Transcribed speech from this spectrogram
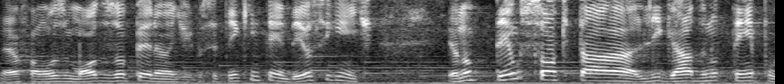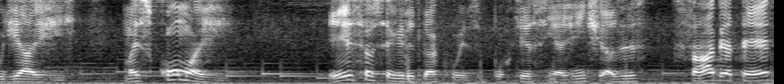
né? o famoso modus operandi. Você tem que entender o seguinte: eu não tenho só que estar tá ligado no tempo de agir, mas como agir. Esse é o segredo da coisa, porque assim, a gente às vezes sabe até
